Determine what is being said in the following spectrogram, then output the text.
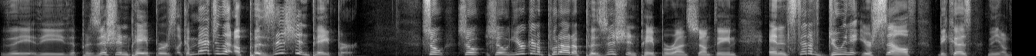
the the the position papers. Like imagine that a position paper. So so so you're going to put out a position paper on something and instead of doing it yourself because you know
